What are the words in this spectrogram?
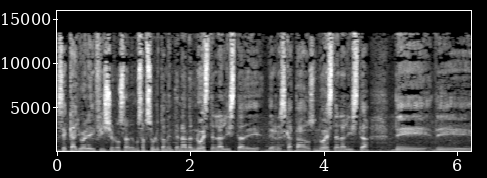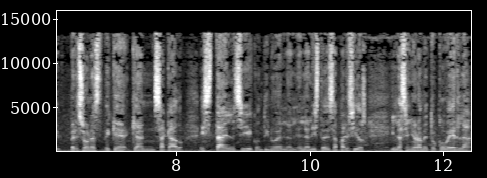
se cayó el edificio, no sabemos absolutamente nada, no está en la lista de, de rescatados, no está en la lista de, de personas de que, que, han sacado, está en, sigue, continúa en la, lista de desaparecidos y la señora me tocó verla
